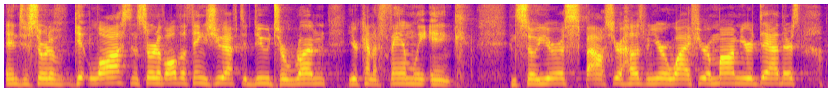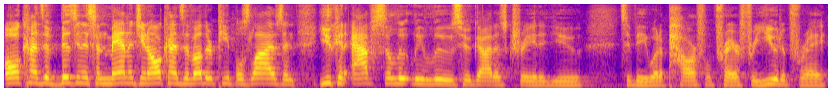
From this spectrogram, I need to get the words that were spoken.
and to sort of get lost in sort of all the things you have to do to run your kind of family inc. And so you're a spouse, you're a husband, you're a wife, you're a mom, you're a dad. There's all kinds of business and managing all kinds of other people's lives, and you can absolutely lose who God has created you to be. What a powerful prayer for you to pray.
